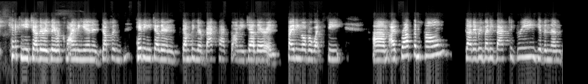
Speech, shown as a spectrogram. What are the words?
kicking each other as they were climbing in and dumping, hitting each other and dumping their backpacks on each other and fighting over what seat. Um, I brought them home, got everybody back to green, given them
